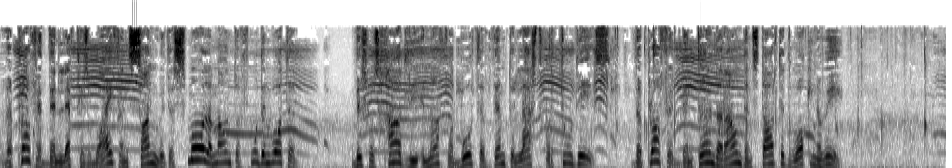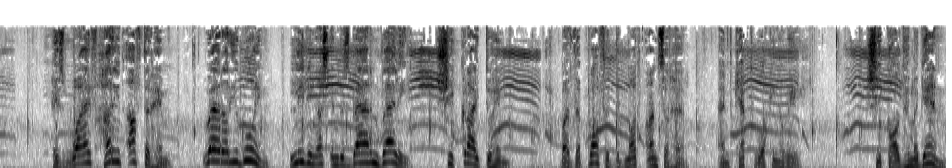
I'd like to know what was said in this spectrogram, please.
The Prophet then left his wife and son with a small amount of food and water. This was hardly enough for both of them to last for two days. The Prophet then turned around and started walking away. His wife hurried after him. Where are you going? Leaving us in this barren valley? She cried to him. But the Prophet did not answer her and kept walking away. She called him again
